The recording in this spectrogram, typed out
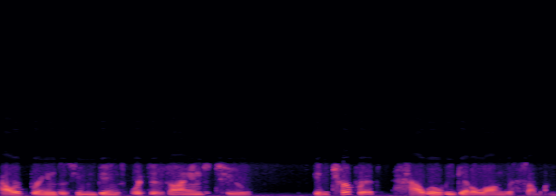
our brains as human beings were designed to interpret how will we get along with someone.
